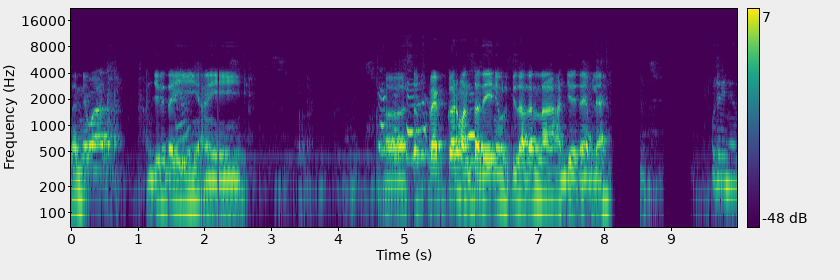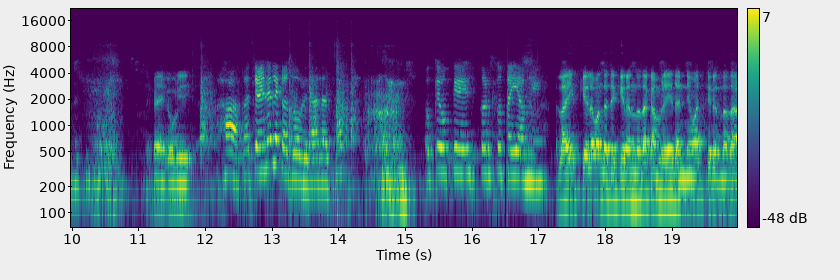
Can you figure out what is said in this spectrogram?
धन्यवाद. अंजली ताई आणि सबस्क्राईब कर म्हणतात ते निवृत्ती दादांना अंजली ताई आपल्या. पुढे निवृत्ती. काय गौरी हा का चॅनल आहे का गौरी दादाचा? ओके ओके करतो ताई आम्ही. लाईक केलं म्हणतात ते किरण दादा कांबळे. धन्यवाद किरण दादा.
